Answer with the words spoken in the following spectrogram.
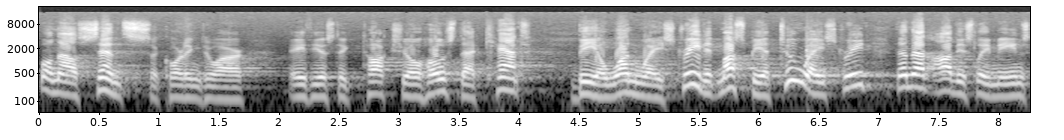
Well, now, since, according to our atheistic talk show host, that can't be a one way street, it must be a two way street, then that obviously means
